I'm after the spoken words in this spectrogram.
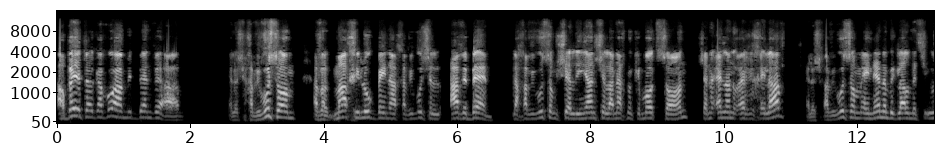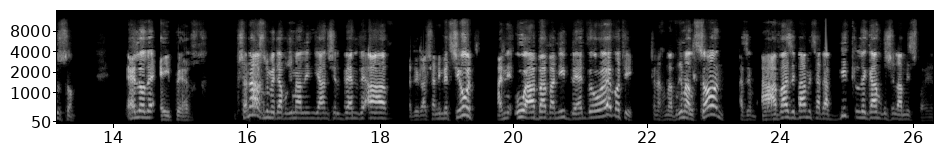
הרבה יותר גבוה מבן ואב. אלא שחביבוסום, אבל מה החילוק בין החביבות של אב ובן לחביבוסום של עניין של אנחנו כמו צאן, שאין לנו ערך אליו, אלא שחביבוסום איננו בגלל מציאוסום, אלא להיפך. כשאנחנו מדברים על עניין של בן ואב, אז בגלל שאני מציאות, אני, הוא אבא ואני בן והוא אוהב אותי. כשאנחנו מדברים על צאן, אז האהבה זה בא מצד הביטל לגמרי של עם ישראל.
